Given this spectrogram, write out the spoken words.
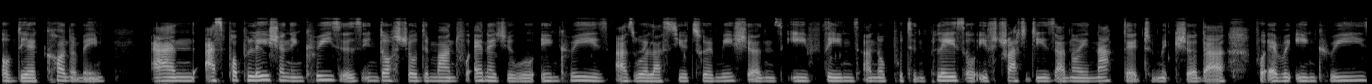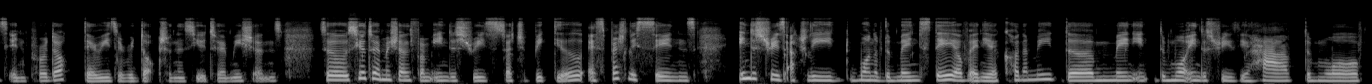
of the economy. And as population increases, industrial demand for energy will increase as well as CO2 emissions if things are not put in place or if strategies are not enacted to make sure that for every increase in product, there is a reduction in CO2 emissions. So, CO2 emissions from industry is such a big deal, especially since industry is actually one of the mainstay of any economy. The main, the more industries you have, the more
